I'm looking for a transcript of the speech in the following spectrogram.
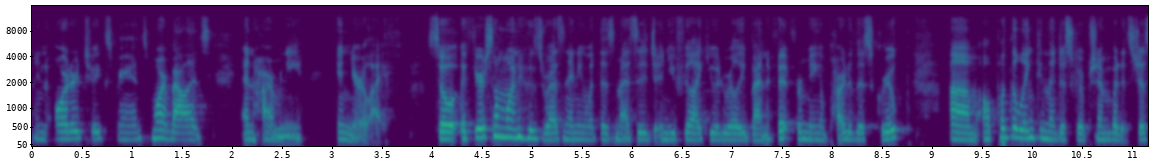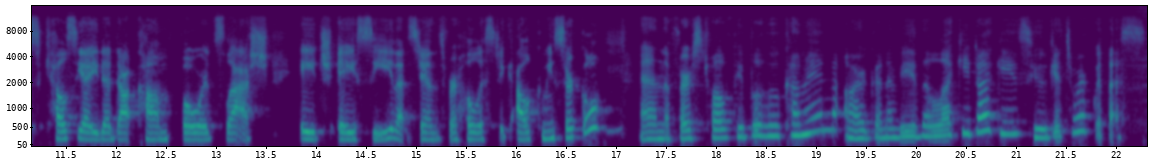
in order to experience more balance and harmony in your life. So, if you're someone who's resonating with this message and you feel like you would really benefit from being a part of this group, um, I'll put the link in the description, but it's just kelseyaida.com forward slash HAC. That stands for Holistic Alchemy Circle. And the first 12 people who come in are going to be the lucky duckies who get to work with us.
